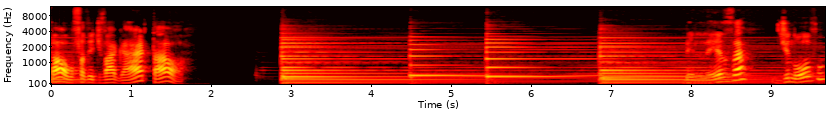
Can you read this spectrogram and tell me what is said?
Tá, ó, vou fazer devagar, tá, ó. Beleza. De novo.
